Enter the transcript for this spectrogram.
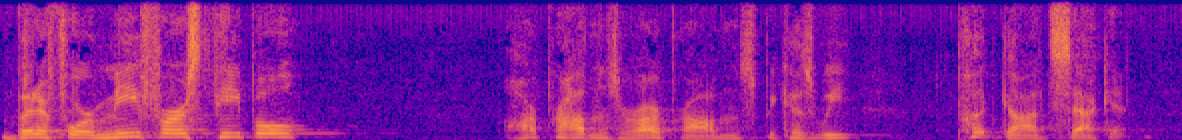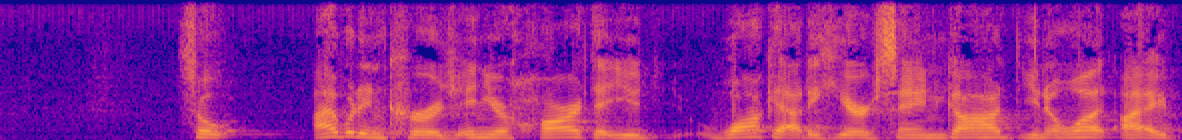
But if we're me first people, our problems are our problems because we put God second. So I would encourage in your heart that you walk out of here saying, God, you know what? I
